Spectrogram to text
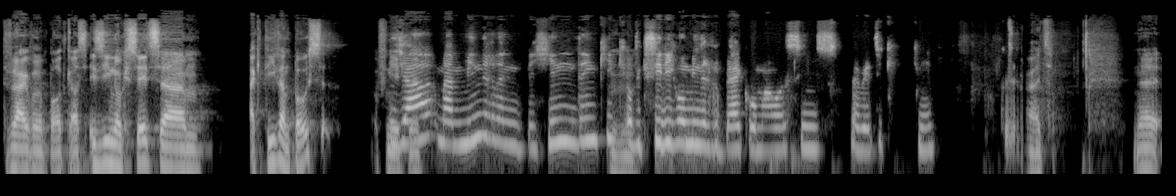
te vragen voor een podcast. Is hij nog steeds ehm, actief aan het posten? Of niet? Ja, maar minder dan in het begin, denk ik. Mhm. Of ik zie die gewoon minder voorbij komen, alleszins. Dat weet ik niet. Right. Nee,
